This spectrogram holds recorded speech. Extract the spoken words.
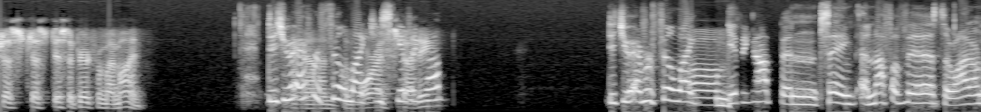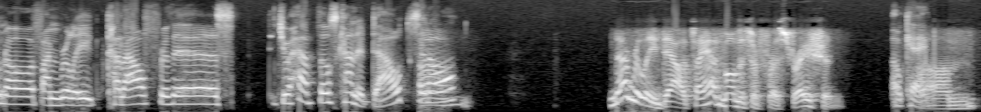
just just disappeared from my mind. Did you ever and feel like just giving up? Did you ever feel like um, giving up and saying enough of this, or I don't know if I'm really cut out for this? Did you have those kind of doubts at um, all? Not really doubts. I had moments of frustration. Okay. Um,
